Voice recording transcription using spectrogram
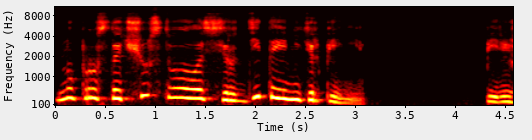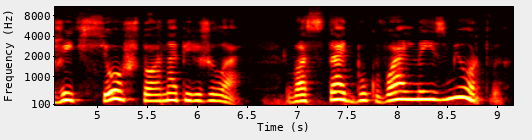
но просто чувствовала сердитое нетерпение. Пережить все, что она пережила, восстать буквально из мертвых,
